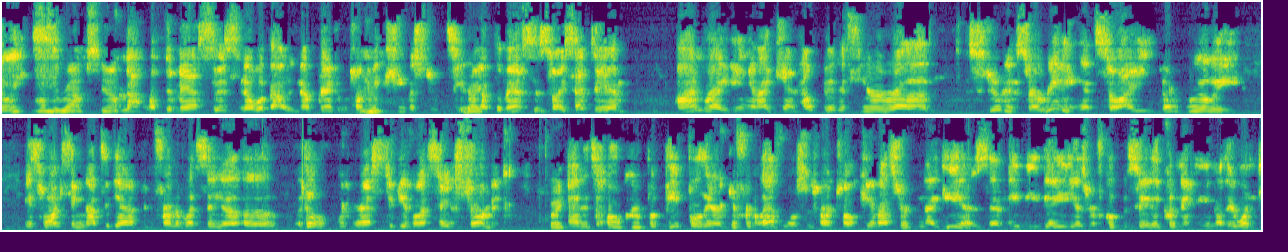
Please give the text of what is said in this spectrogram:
elites. On the wraps, yeah. Not let the masses know about it. Now, granted, we're talking mm-hmm. about Yeshiva students here, right. not the masses. So I said to him, I'm writing and I can't help it if your uh, students are reading it. So I don't really. It's one thing not to get up in front of, let's say, a, a adult when you're asked to give, let's say, a sermon Right. And it's a whole group of people there at different levels who start talking about certain ideas that maybe they, as Rav Kook would say, they couldn't, you know, they wouldn't.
